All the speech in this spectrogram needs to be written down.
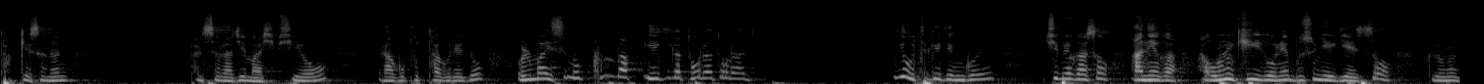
밖에서는 발설하지 마십시오. 라고 부탁을 해도 얼마 있으면 금방 얘기가 돌아 돌아 이게 어떻게 된 거예요? 집에 가서 아내가 아, 오늘 기획위원회 무슨 얘기했어? 그러면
